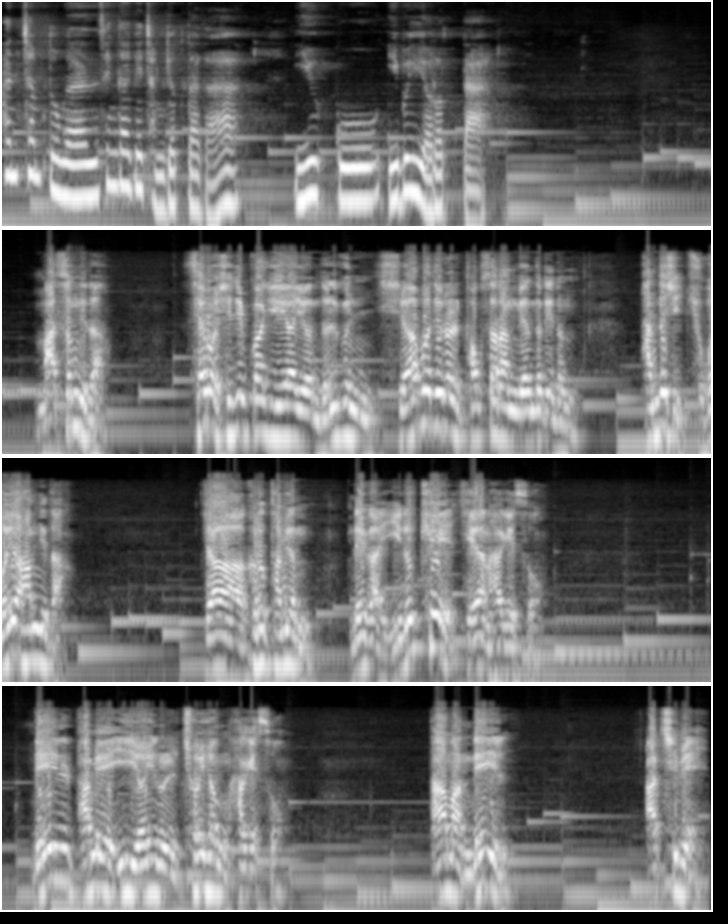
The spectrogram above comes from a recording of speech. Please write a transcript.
한참 동안 생각에 잠겼다가 이윽고 입을 열었다. 맞습니다. 새로 시집가기 위하여 늙은 시아버지를 독살한 며느리는 반드시 죽어야 합니다. 자, 그렇다면 내가 이렇게 제안하겠소. 내일 밤에 이 여인을 처형하겠소. 다만 내일 아침에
